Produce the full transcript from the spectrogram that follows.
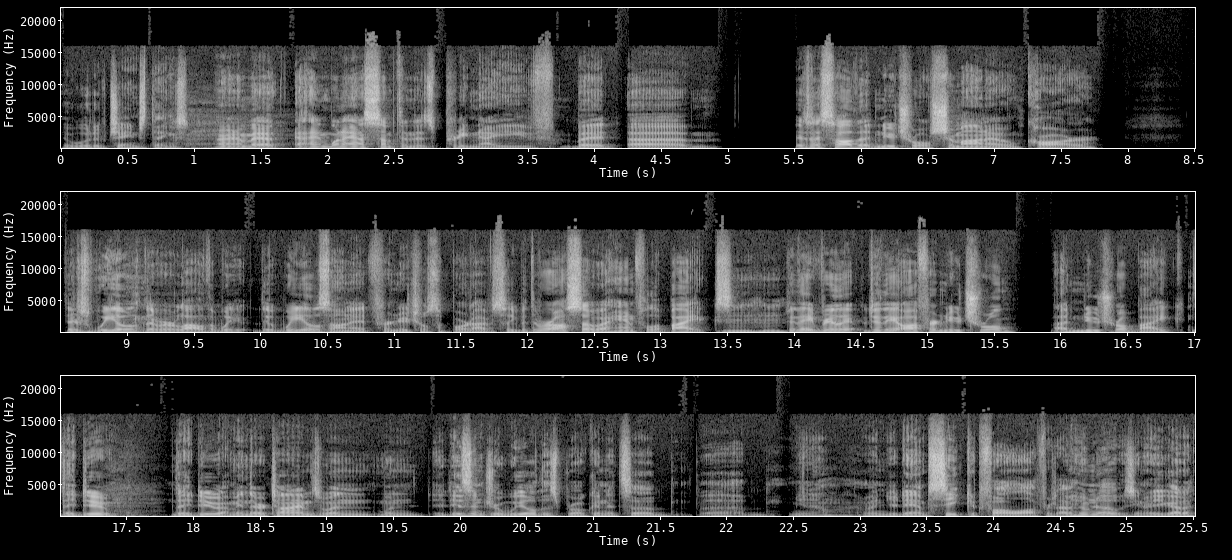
It would have changed things. all right I'm, gonna- i want to ask something that's pretty naive but um, as i saw the neutral shimano car there's wheels there were a lot of the, the wheels on it for neutral support obviously but there were also a handful of bikes do they really do they offer neutral a neutral bike They do. They do. I mean, there are times when when it isn't your wheel that's broken. It's a, uh, you know, I mean, your damn seat could fall off or something. Who knows? You know, you got to.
